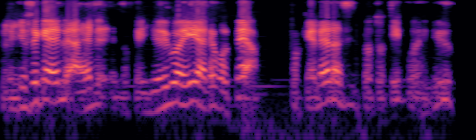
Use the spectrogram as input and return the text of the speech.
Pero yo sé que a él, a él lo que yo digo ahí, a él le golpea, porque él era ese prototipo de individuo,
